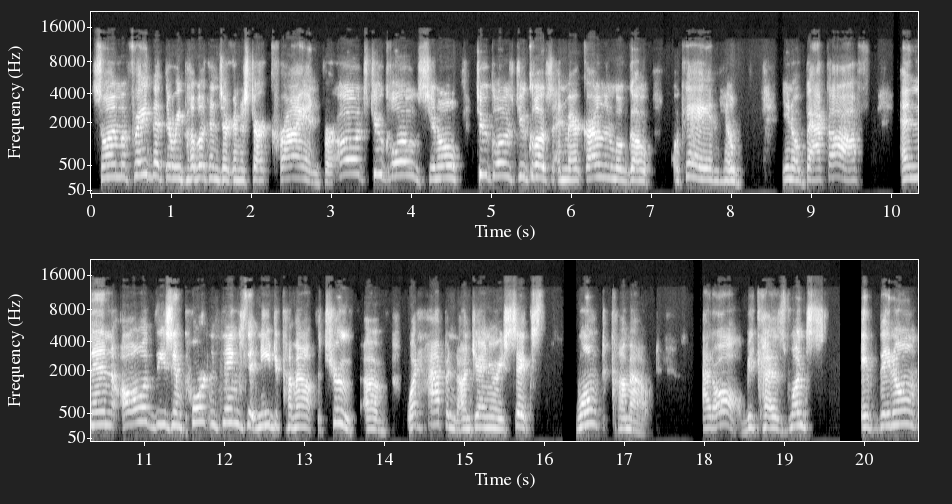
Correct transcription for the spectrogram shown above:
So I'm afraid that the Republicans are going to start crying for, "Oh, it's too close," you know, too close, too close, and Merrick Garland will go, "Okay," and he'll, you know, back off and then all of these important things that need to come out, the truth of what happened on January 6th won't come out at all because once, if they don't,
